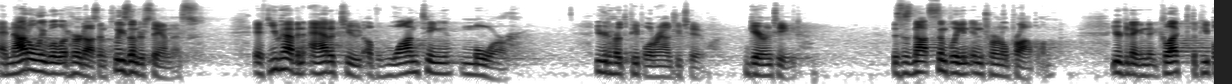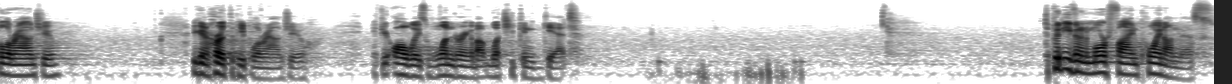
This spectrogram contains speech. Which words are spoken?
And not only will it hurt us, and please understand this, if you have an attitude of wanting more, you're going to hurt the people around you too, guaranteed. This is not simply an internal problem. You're going to neglect the people around you. You're going to hurt the people around you if you're always wondering about what you can get. To put even a more fine point on this,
